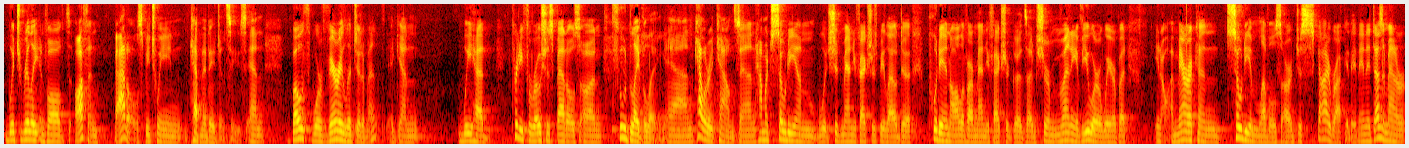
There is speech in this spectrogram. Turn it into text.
which really involved often battles between cabinet agencies. And both were very legitimate. Again, we had pretty ferocious battles on food labeling and calorie counts and how much sodium would, should manufacturers be allowed to put in all of our manufactured goods. I'm sure many of you are aware, but you know, American sodium levels are just skyrocketed, and it doesn't matter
